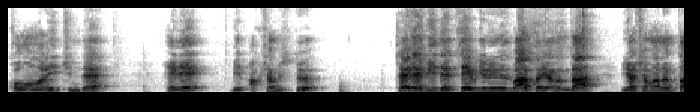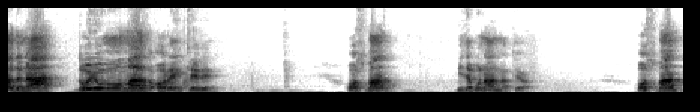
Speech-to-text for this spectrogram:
Kolonları içinde hele bir akşamüstü hele bir de sevgiliniz varsa yanında yaşamanın tadına doyum olmaz o renklerin. Osman bize bunu anlatıyor. Osman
